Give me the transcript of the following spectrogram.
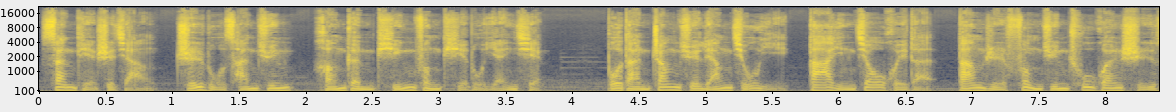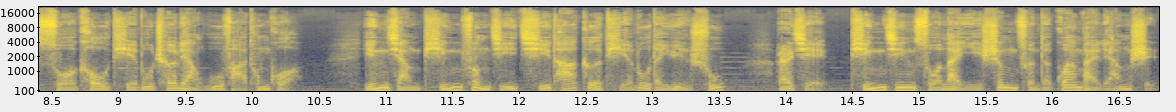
三点是讲直鲁残军横亘平奉铁路沿线，不但张学良久已答应交回的当日奉军出关时所扣铁路车辆无法通过，影响平奉及其他各铁路的运输，而且平津所赖以生存的关外粮食。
